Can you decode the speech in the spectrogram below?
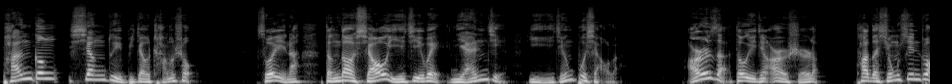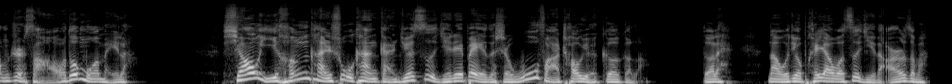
盘庚相对比较长寿，所以呢，等到小乙继位，年纪已经不小了，儿子都已经二十了，他的雄心壮志早都磨没了。小乙横看竖看，感觉自己这辈子是无法超越哥哥了。得嘞，那我就培养我自己的儿子吧。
